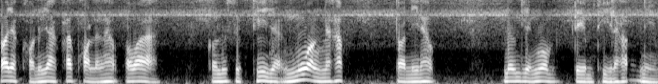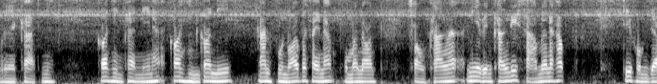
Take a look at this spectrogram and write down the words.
ก็จะขออนุญาตพักผ่อนแล้วนะครับ เพราะว่าก็รู้สึกที่จะง่วงนะครับ ตอนนี้นะครับ เริ่มที่จะง่วงเต็มทีแล้วครับนี่บรรยากาศที่นี่ก้อนหินแผ่นนี้นะฮะก้อนหินก้อนนี้การฝุ่นร้อยเปอร์เซ็นต์นะครับ ผมมานอนสองครั้งแล้วนี่เป็นครั้งที่สามแล้วนะครับ ที่ผมจะ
